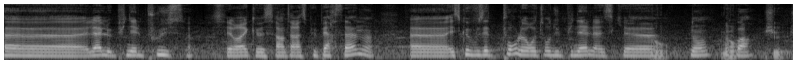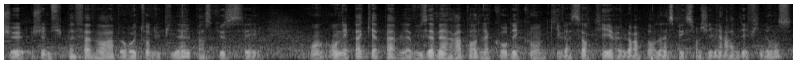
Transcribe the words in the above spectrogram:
Euh, là, le Pinel Plus, c'est vrai que ça intéresse plus personne. Est-ce que vous êtes pour le retour du Pinel? Est-ce que non, non, Pourquoi? Je, je ne suis pas favorable au retour du Pinel parce que c'est on n'est pas capable, là vous avez un rapport de la Cour des comptes qui va sortir et le rapport de l'inspection générale des finances,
